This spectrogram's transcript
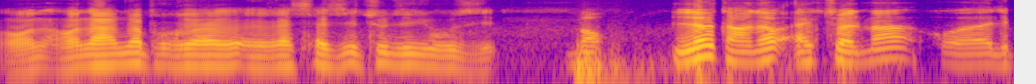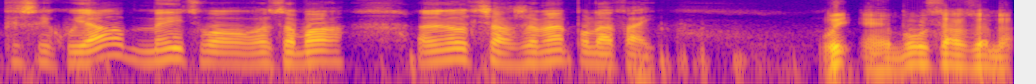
On, on en a pour euh, rassasier tous les gosiers. Là, tu en as actuellement euh, à l'épicerie Couillard, mais tu vas recevoir un autre chargement pour la fête. Oui, un beau chargement.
